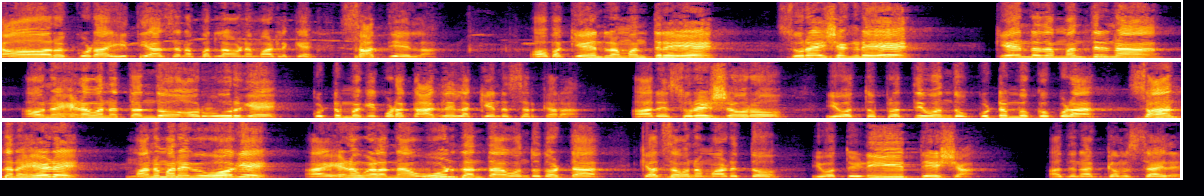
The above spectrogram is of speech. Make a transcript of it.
ಯಾರು ಕೂಡ ಇತಿಹಾಸನ ಬದಲಾವಣೆ ಮಾಡ್ಲಿಕ್ಕೆ ಸಾಧ್ಯ ಇಲ್ಲ. ಒಬ್ಬ ಕೇಂದ್ರ ಮಂತ್ರಿ ಸುರೇಶ್ ಅಂಗಡಿ ಕೇಂದ್ರದ ಮಂತ್ರಿನ ಅವನ ಹೆಣವನ್ನ ತಂದು ಅವ್ರ ಊರಿಗೆ ಕುಟುಂಬಕ್ಕೆ ಕೊಡಕ್ ಆಗ್ಲಿಲ್ಲ ಕೇಂದ್ರ ಸರ್ಕಾರ. ಆದ್ರೆ ಸುರೇಶ್ ಅವರು ಇವತ್ತು ಪ್ರತಿಯೊಂದು ಕುಟುಂಬಕ್ಕೂ ಕೂಡ ಸಾಂತನ ಹೇಳಿ ಮನೆ ಮನೆಗೂ ಹೋಗಿ ಆ ಹೆಣಗಳನ್ನ ಉಣ್ದಂತ ಒಂದು ದೊಡ್ಡ ಕೆಲಸವನ್ನ ಮಾಡಿದ್ದು ಇವತ್ತು ಇಡೀ ದೇಶ ಅದನ್ನ ಗಮನಿಸ್ತಾ ಇದೆ.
